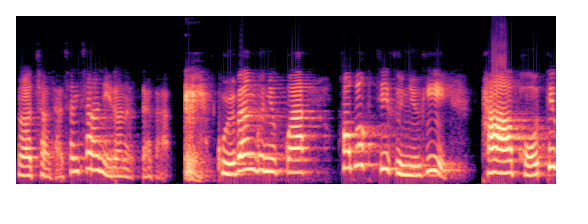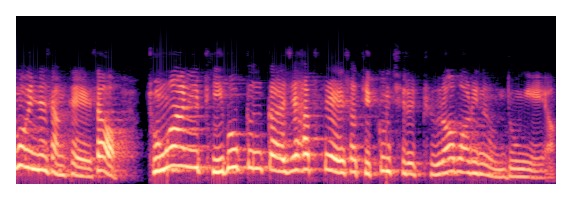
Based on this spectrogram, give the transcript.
그렇죠. 자 천천히 일어났다가 골반 근육과 허벅지 근육이 다 버티고 있는 상태에서 종아리 비복근까지 합세해서 뒤꿈치를 들어버리는 운동이에요.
